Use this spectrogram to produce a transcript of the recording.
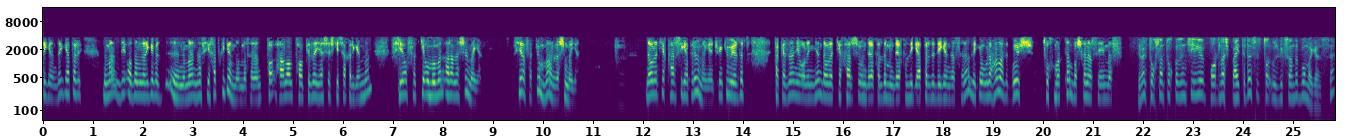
qilganda gapir nima odamlarga bir e, nima nasihat qilganman masalan halol pokiza yashashga chaqirganman siyosatga umuman aralashilmagan. Siyosatga umuman aralashilmagan. Davlatga qarshi gapirilmagan chunki u yerda показания olingan davlatga qarshi unday qildi bunday qildi gapirdi degan narsalar lekin ular hammasi bo'sh tuhmatdan boshqa narsa emas. Demak to'qson to'qqizinchi yilgi portlash paytida siz o'zbekistonda bo'lmagansiz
